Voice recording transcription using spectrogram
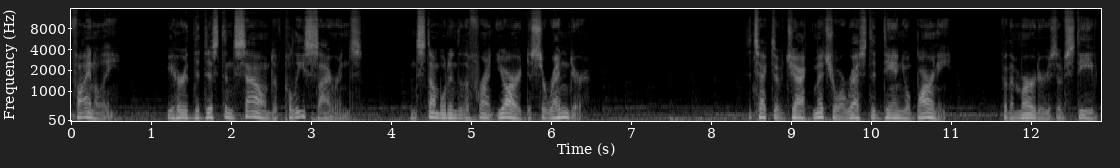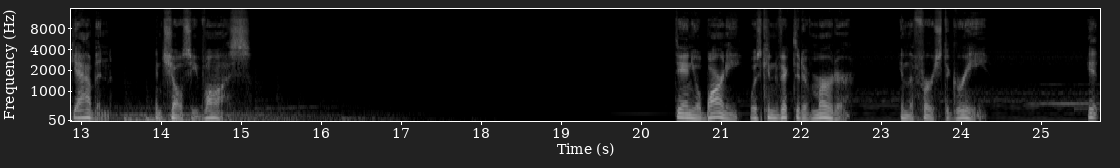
Finally, he heard the distant sound of police sirens and stumbled into the front yard to surrender. Detective Jack Mitchell arrested Daniel Barney for the murders of Steve Gabin and Chelsea Voss. Daniel Barney was convicted of murder in the first degree. It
